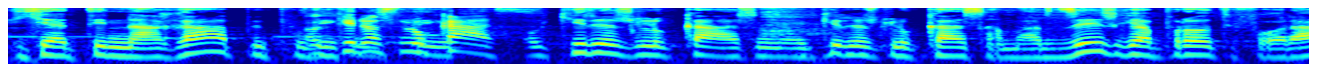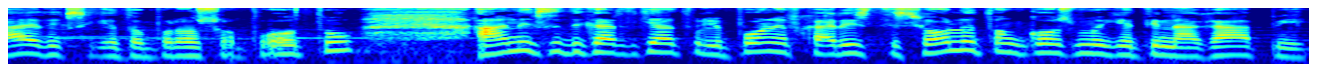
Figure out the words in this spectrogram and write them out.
για την αγάπη που Ο δείχνει κύριος στη- Λουκάς. Ο κύριος Λουκάς, ναι, ο κύριος Λουκάς Αμαρτζής για πρώτη φορά, έδειξε και το πρόσωπό του. Άνοιξε την καρδιά του λοιπόν, ευχαρίστησε όλο τον κόσμο για την αγάπη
